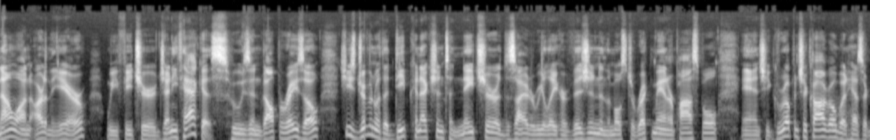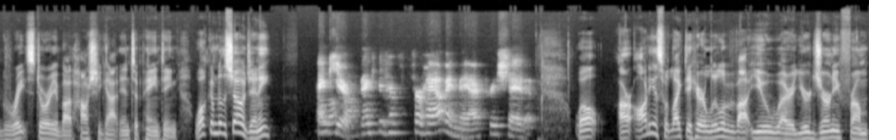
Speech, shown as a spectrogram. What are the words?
And now on Art in the Air, we feature Jenny Takis, who's in Valparaiso. She's driven with a deep connection to nature, a desire to relay her vision in the most direct manner possible. And she grew up in Chicago, but has a great story about how she got into painting. Welcome to the show, Jenny. Thank you. Thank you for, for having me. I appreciate it. Well, our audience would like to hear a little bit about you or your journey from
